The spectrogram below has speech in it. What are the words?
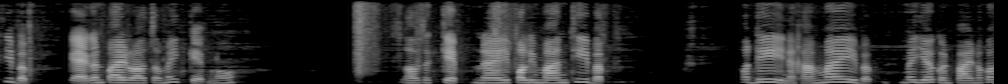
ที่แบบแก่กันไปเราจะไม่เก็บเนาะเราจะเก็บในปริมาณที่แบบ อดีนะคะ ไม่แบบไม่เยอะเกินไปแล้วก็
